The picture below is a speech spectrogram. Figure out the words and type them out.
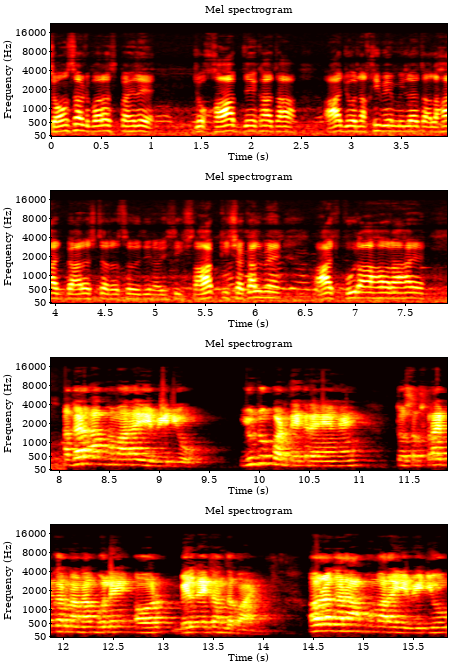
चौंसठ बरस पहले जो ख्वाब देखा था, आज वो नकीब मिलत अलहाज बैरिस्टर रसोद्दीन अवैसी साहब की शक्ल में आज पूरा हो रहा है। अगर आप हमारा ये वीडियो यूट्यूब पर देख रहे हैं तो सब्सक्राइब करना ना भूलें और बेल आइकन दबाएँ। और अगर आप हमारा ये वीडियो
